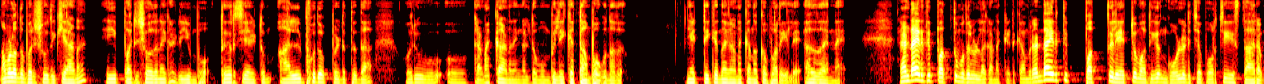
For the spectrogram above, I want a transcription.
നമ്മളൊന്ന് പരിശോധിക്കുകയാണ്. ഈ പരിശോധന കഴിയുമ്പോൾ തീർച്ചയായിട്ടും അത്ഭുതപ്പെടുത്തുന്ന ഒരു കണക്കാണ് നിങ്ങളുടെ മുമ്പിലേക്ക് എത്താൻ പോകുന്നത്. ഞെട്ടിക്കുന്ന കണക്കെന്നൊക്കെ പറയില്ലേ? അത് തന്നെ. രണ്ടായിരത്തി പത്ത് മുതലുള്ള കണക്കെടുക്കാം. രണ്ടായിരത്തി പത്തിൽ ഏറ്റവും അധികം ഗോളടിച്ച പോർച്ചുഗീസ് താരം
